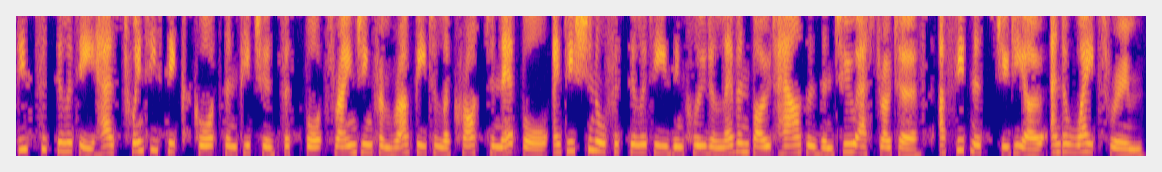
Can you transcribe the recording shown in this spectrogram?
This facility has 26 courts and pitches for sports ranging from rugby to lacrosse to netball. Additional facilities include 11 boat houses and two astroturfs, a fitness studio, and a weights room.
